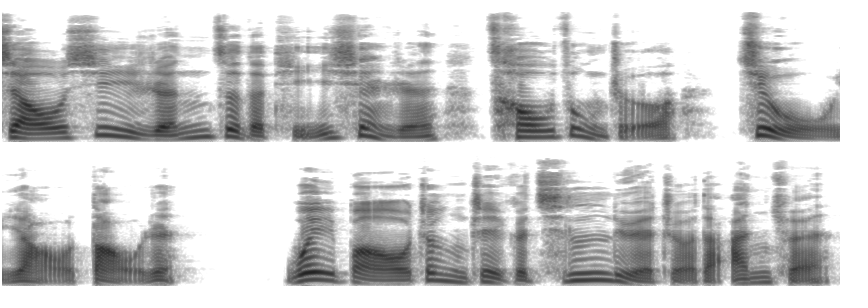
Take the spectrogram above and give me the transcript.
小戏人子的提线人、操纵者就要到任，为保证这个侵略者的安全，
